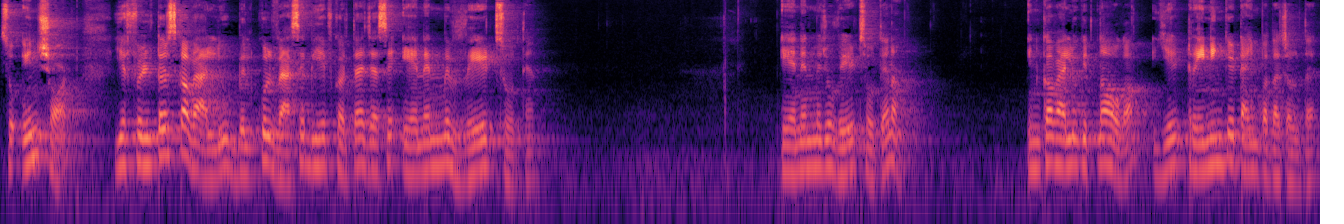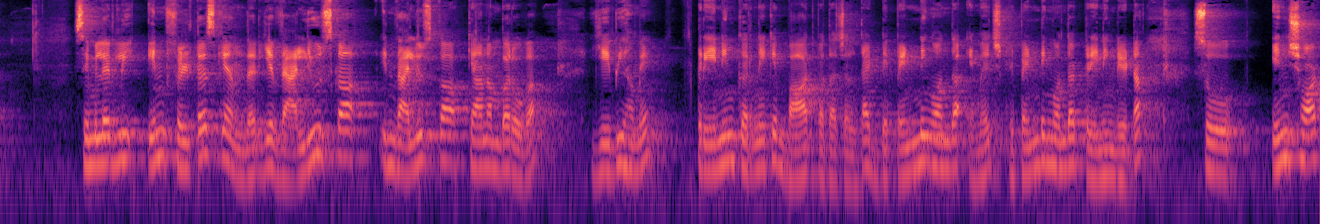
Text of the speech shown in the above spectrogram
सो इन शॉर्ट ये फिल्टर्स का वैल्यू बिल्कुल वैसे बिहेव करता है जैसे ए में वेट्स होते हैं। ए एन एन में जो वेट्स होते हैं ना, इनका वैल्यू कितना होगा? ये ट्रेनिंग के टाइम पता चलता है। सिमिलरली इन फिल्टर्स के अंदर ये वैल्यूज़ का, इन वैल्यूज़ का क्या नंबर होगा? ये भी हमें ट्रेनिंग करने के बाद पता चलता है depending on the image depending on the training data so in short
